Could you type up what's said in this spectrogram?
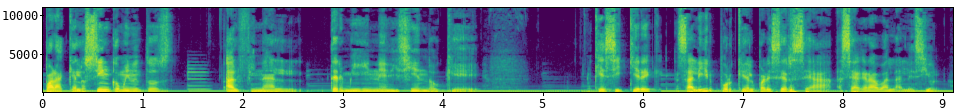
para que a los 5 minutos al final termine diciendo que, que sí quiere salir porque al parecer se, se agrava la lesión.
